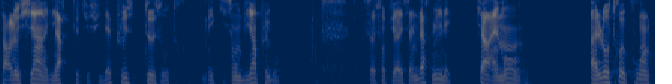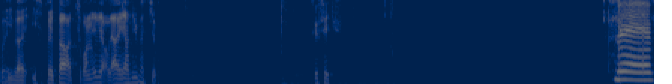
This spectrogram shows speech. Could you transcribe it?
par le chien avec l'arc que tu suivais, plus deux autres, mais qui sont bien plus loin. Sachant que Heisenberg, lui, il est carrément à l'autre coin. Quoi. Il, va, il se prépare à tourner vers l'arrière du bâtiment. Que fais-tu? Ben,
